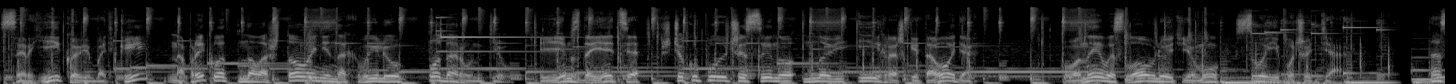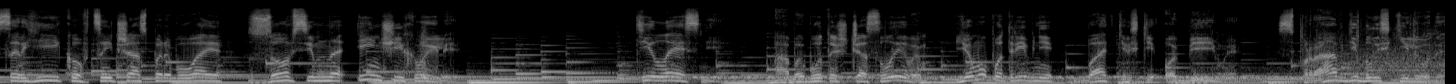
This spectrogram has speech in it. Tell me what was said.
Сергійкові батьки, наприклад, налаштовані на хвилю подарунків. Їм здається, що купуючи сину нові іграшки та одяг, вони висловлюють йому свої почуття. Та Сергійко в цей час перебуває зовсім на іншій хвилі тілесній. Аби бути щасливим, йому потрібні батьківські обійми. Справді близькі люди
